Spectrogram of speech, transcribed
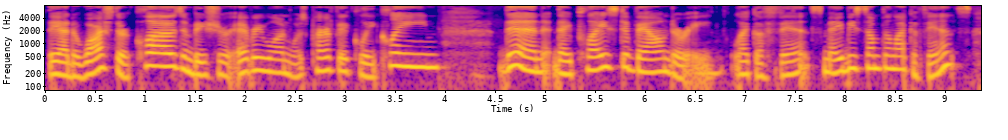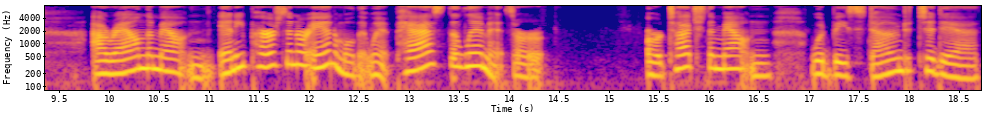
They had to wash their clothes and be sure everyone was perfectly clean. Then they placed a boundary, like a fence, maybe something like a fence, around the mountain. Any person or animal that went past the limits or or touched the mountain would be stoned to death.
